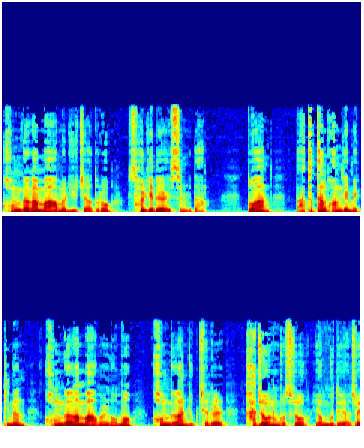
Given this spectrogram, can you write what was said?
건강한 마음을 유지하도록 설계되어 있습니다. 또한 따뜻한 관계 맺기는 건강한 마음을 넘어 건강한 육체를 가져오는 것으로 연구되어져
